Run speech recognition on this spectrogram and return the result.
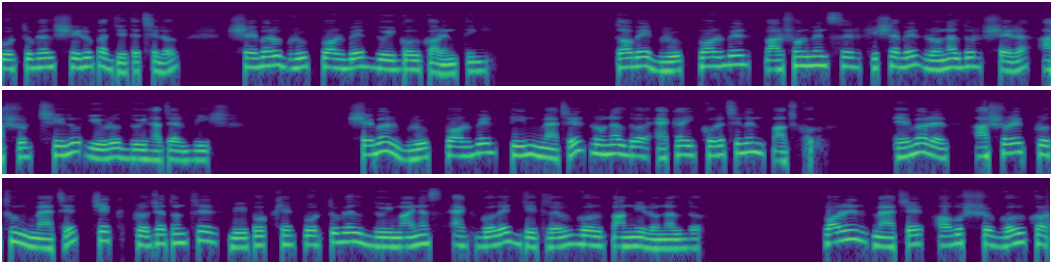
পর্তুগাল শিরোপা জিতেছিল, সেবারও গ্রুপ পর্বে দুই গোল করেন তিনি। তবে গ্রুপ পর্বের পারফরমেন্সের হিসাবে রোনালদোর সেরা আসর ছিল ইউরো দুই হাজার বিশ। সেবার গ্রুপ পর্বের তিন ম্যাচে রোনালদো একাই করেছিলেন পাঁচ গোল। এবারের আসরে প্রথম ম্যাচে চেক প্রজাতন্ত্রের বিপক্ষে পর্তুগাল দুই মাইনাস এক গোলে জিতলেও গোল পাননি রোনালদো। পরের ম্যাচে অবশ্য গোল করা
